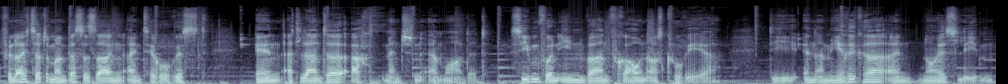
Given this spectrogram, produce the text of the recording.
vielleicht sollte man besser sagen ein Terrorist in Atlanta acht Menschen ermordet. Sieben von ihnen waren Frauen aus Korea, die in Amerika ein neues Leben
